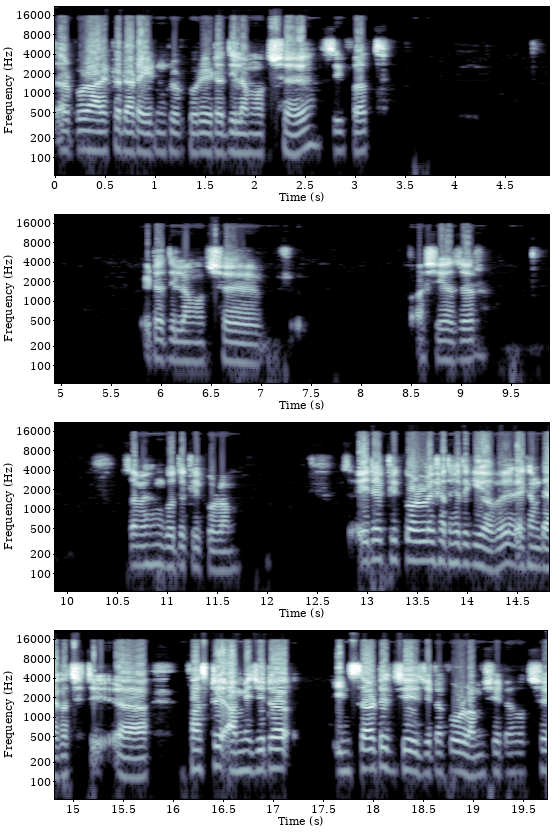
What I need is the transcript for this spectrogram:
তারপর আরেকটা ডাটা ইনক্লুড করি, এটা দিলাম হচ্ছে সিফাত এটা দিলাম হচ্ছে আশি হাজার। আমি এখন গোতে ক্লিক করলাম। এটা ক্লিক করলে সাথে সাথে কি হবে? এখানে দেখাচ্ছে যে ফার্স্টে আমি যেটা ইনসার্টের যে যেটা করলাম সেটা হচ্ছে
